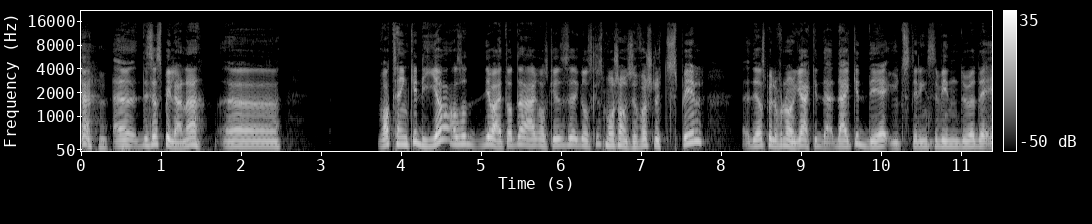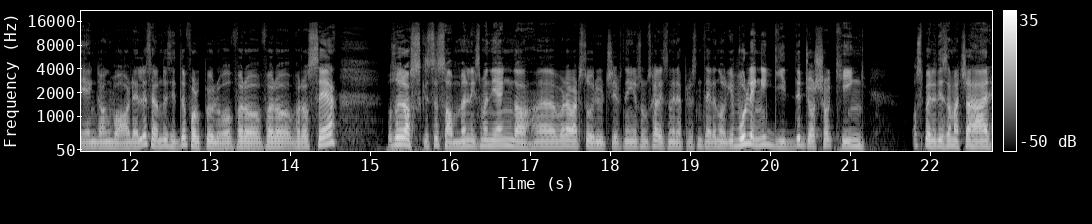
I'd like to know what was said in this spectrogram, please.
Uh, disse spillerne uh, Hva tenker de, da? Altså, de veit at det er ganske, ganske små sjanser for sluttspill. Det å spille for Norge er ikke det, er ikke det utstillingsvinduet det en gang var, det. Selv om det sitter folk på Ullevål for å, for å, for å se. Og så raskes det sammen liksom en gjeng, da, eh, hvor det har vært store utskiftninger som skal liksom representere Norge. Hvor lenge gidder Joshua King å spille disse matcha her,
